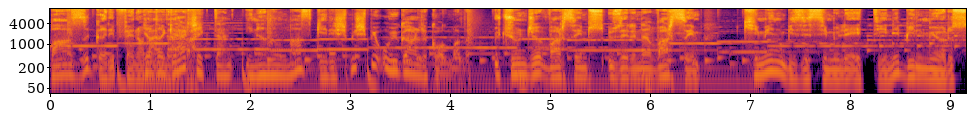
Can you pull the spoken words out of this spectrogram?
bazı garip fenomenler Ya da gerçekten inanılmaz gelişmiş bir uygarlık olmalı. Üçüncü varsayım üzerine varsayım, kimin bizi simüle ettiğini bilmiyoruz.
